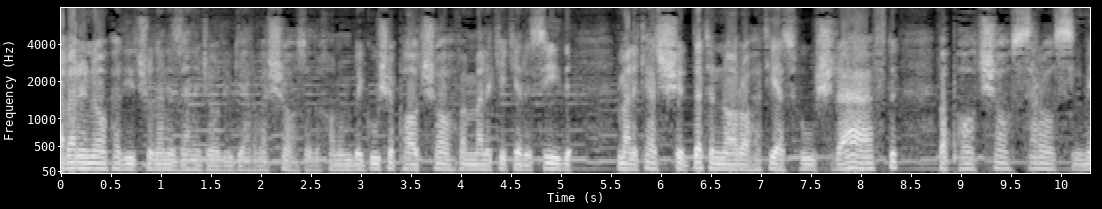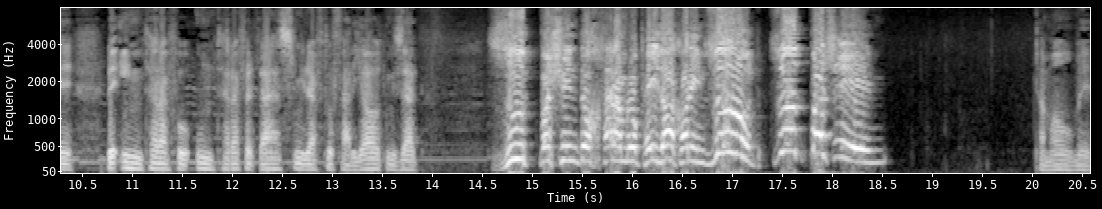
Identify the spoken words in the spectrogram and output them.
خبر ناپدید شدن زن جادوگر و شاهزاده خانم به گوش پادشاه و ملکه که رسید ملکه از شدت ناراحتی از هوش رفت و پادشاه سراسیمه به این طرف و اون طرف قصر می‌رفت و فریاد می‌زد. زود باشین دخترم رو پیدا کنین زود زود باشین! تمام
